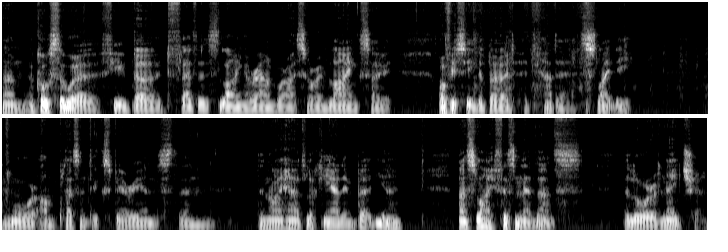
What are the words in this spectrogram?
Um, of course, there were a few bird feathers lying around where I saw him lying, so Obviously, the bird had had a slightly more unpleasant experience than than I had looking at him. But you know, that's life, isn't it? That's the law of nature.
